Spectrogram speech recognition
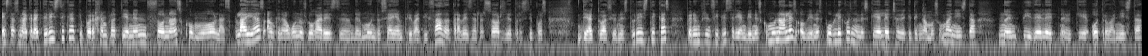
Esta es una característica que, por ejemplo, tienen zonas como las playas, aunque en algunos lugares del mundo se hayan privatizado a través de resorts y otros tipos de actuaciones turísticas, pero en principio serían bienes comunales o bienes públicos en los que el hecho de que tengamos un bañista no impide que otro bañista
